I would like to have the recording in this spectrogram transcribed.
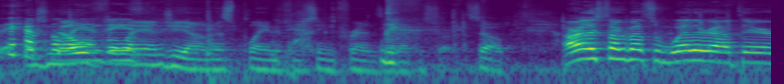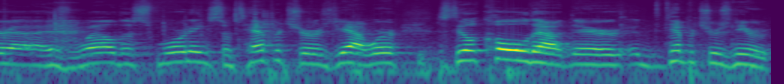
they have There's no phalanges? phalange on this plane if you've seen Friends that episode. So, all right, let's talk about some weather out there uh, as well this morning. So temperatures, yeah, we're still cold out there. The temperatures near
